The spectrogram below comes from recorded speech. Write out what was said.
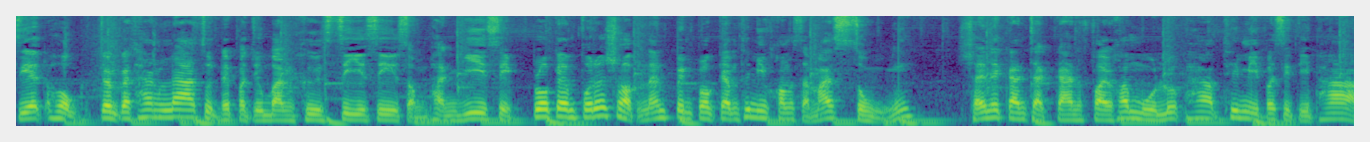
CS6 จนกระทั่งล่าสุดในปัจจุบันคือ CC 2020 โปรแกรม Photoshop นั้นเป็นโปรแกรมที่มีความสามารถสูง ใช้ในการจัดการไฟล์ข้อมูลรูปภาพที่มีประสิทธิภาพ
